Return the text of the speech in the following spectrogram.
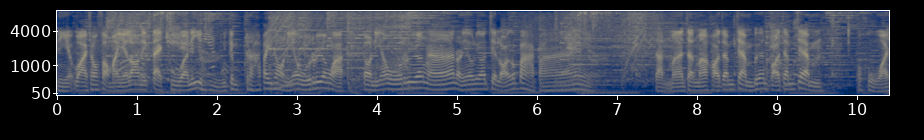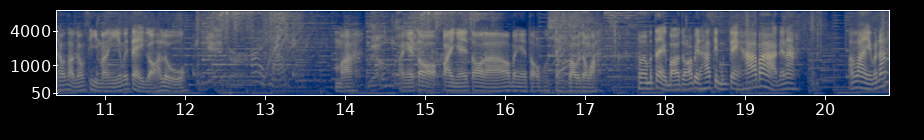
นี่วายช่องสองมาอย่างเงี้ยรอบนี้แตกชัวร์นี่หูเต็มกราฟไปดอกนี้เอาเรื่องว่ะดอกนี้เอาเรื่องนะดอกนี้เอาเรื่องเจ็ดร้อยกว่าบาทไป จัดมาจัดมาขอจำแจมเพื่อนขอจำแจม โอ้โหวายช่องสามช่องสี่มาอย่างงี้ไม่แตกเหรอฮัลโหลมาไปไงต่อไปไงต่อแล้วไปไงต่อโอ้โหแตกเบาจังวะทำไมมันแตกเบาจังวะเป็นห้าสิบมึงแตกห้าบาทเนี่ยนะอะไรวะน่า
